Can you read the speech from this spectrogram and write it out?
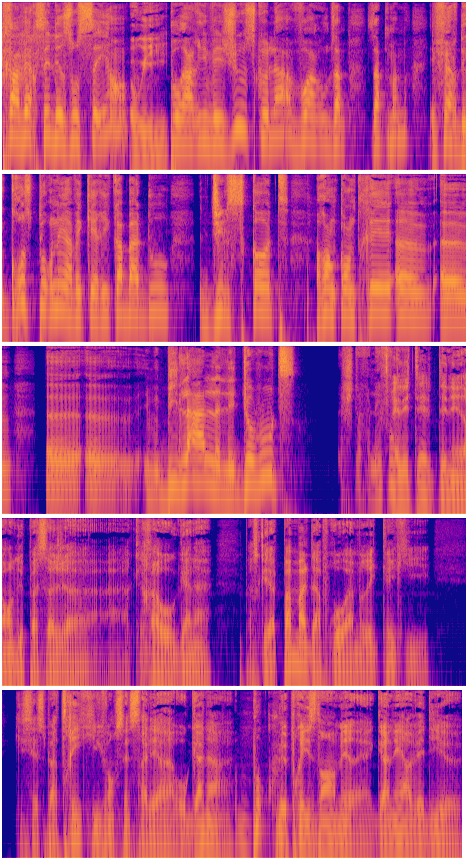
traverser des océans Oui. pour arriver jusque-là, voir Zap, Zap Mama et faire des grosses tournées avec Erika Badou, Jill Scott, rencontrer euh, euh, euh, euh, Bilal, les deux Roots. Je devenais fou. Elle était itinérante du passage à, à Accra au Ghana. Parce qu'il y a pas mal d'Afro-Américains qui, qui s'expatrient, qui vont s'installer au Ghana. Beaucoup. Le président ghanéen avait dit euh,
